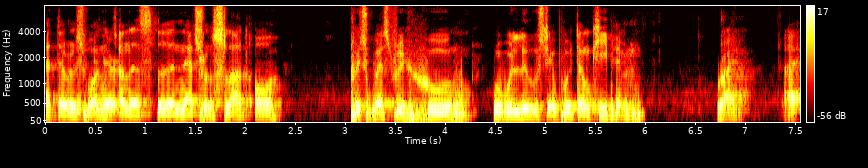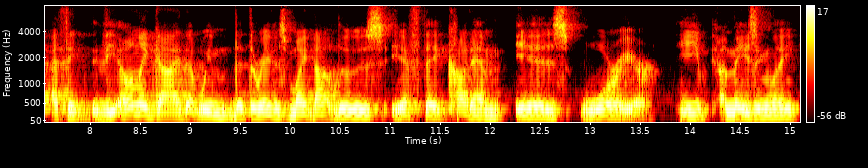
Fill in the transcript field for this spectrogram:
at there is one Washington as the natural slot, or Chris Westry, who we will lose if we don't keep him. Right. I, I, think the only guy that we that the Ravens might not lose if they cut him is Warrior. He amazingly,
